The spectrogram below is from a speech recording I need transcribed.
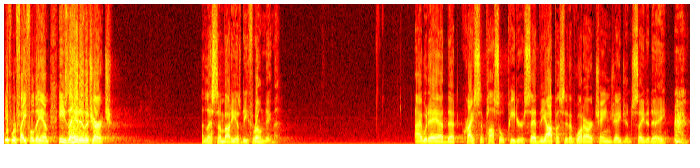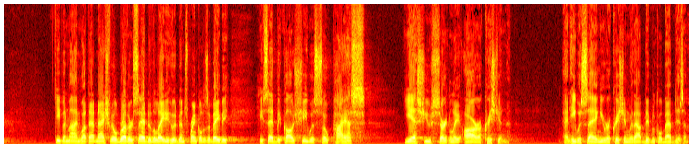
if we're faithful to him. He's the head of the church unless somebody has dethroned him. I would add that Christ's apostle Peter said the opposite of what our change agents say today. Keep in mind what that Nashville brother said to the lady who had been sprinkled as a baby. He said, Because she was so pious, yes, you certainly are a Christian. And he was saying, You're a Christian without biblical baptism.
